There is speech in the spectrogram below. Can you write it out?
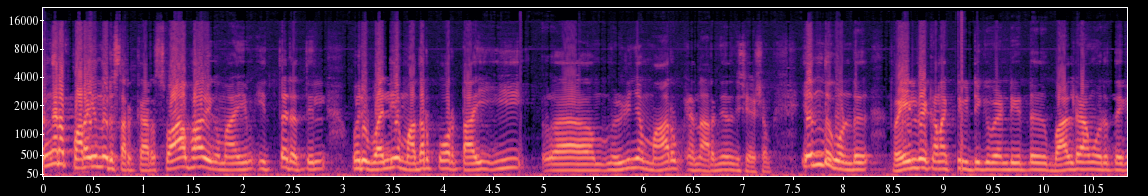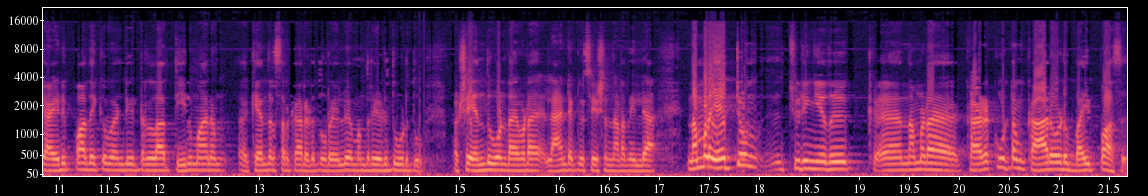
അങ്ങനെ പറയുന്ന ഒരു സർക്കാർ സ്വാഭാവികമായും ഇത്തരത്തിൽ ഒരു വലിയ മദർ പോർട്ടായി ഈ മുഴിഞ്ഞ മാറും എന്നറിഞ്ഞതിന് ശേഷം എന്തുകൊണ്ട് റെയിൽവേ കണക്ടിവിറ്റിക്ക് വേണ്ടിയിട്ട് ബാലരാമപുരത്തേക്ക് അടിപ്പാതയ്ക്ക് വേണ്ടിയിട്ടുള്ള തീരുമാനം കേന്ദ്ര സർക്കാർ എടുത്തു റെയിൽവേ മന്ത്രി എടുത്തു കൊടുത്തു. പക്ഷേ എന്തുകൊണ്ട് അവിടെ ലാൻഡ് അക്വിസേഷൻ നടന്നില്ല? നമ്മൾ ഏറ്റവും ചുരുങ്ങിയത് നമ്മുടെ കഴക്കൂട്ടം കാരോട് ബൈപ്പാസ്.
